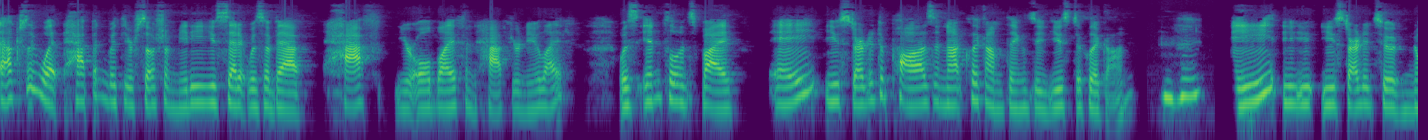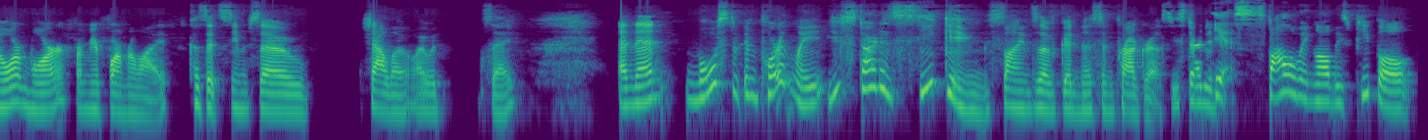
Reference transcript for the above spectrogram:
actually what happened with your social media, you said it was about half your old life and half your new life, was influenced by A, you started to pause and not click on things you used to click on. Mm-hmm. B, you, you started to ignore more from your former life because it seemed so shallow, I would say. And then, most importantly, you started seeking signs of goodness and progress. You started yes. following all these people.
